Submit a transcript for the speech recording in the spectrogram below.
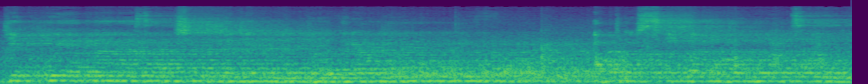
Děkujeme za předvedení programu a prosíme o hodnocení.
